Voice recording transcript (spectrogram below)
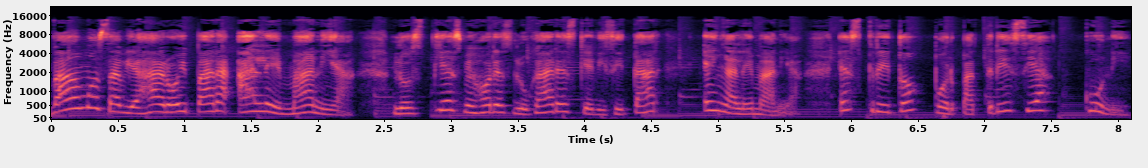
Vamos a viajar hoy para Alemania, los 10 mejores lugares que visitar en Alemania, escrito por Patricia Cuni.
